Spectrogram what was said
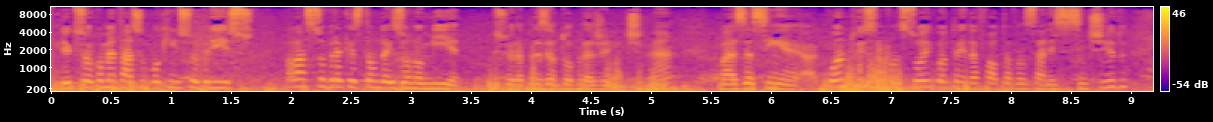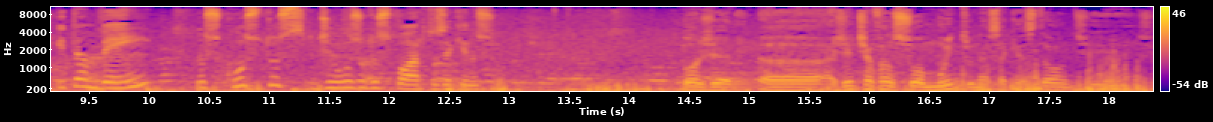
Queria que o senhor comentasse um pouquinho sobre isso, falasse sobre a questão da isonomia que o senhor apresentou para a gente, né? Mas, assim, é, quanto isso avançou e quanto ainda falta avançar nesse sentido, e também nos custos de uso dos portos aqui no Sul. Bom, Jane, uh, a gente avançou muito nessa questão de, de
